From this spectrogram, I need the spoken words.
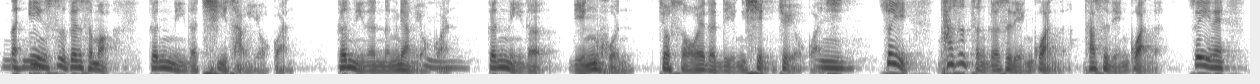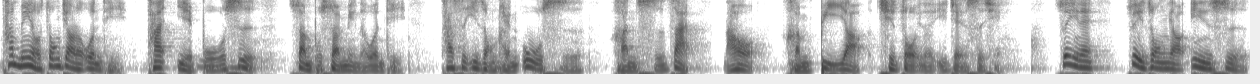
那运势跟什么？跟你的气场有关，跟你的能量有关，跟你的灵魂。就所谓的灵性就有关系，所以它是整个是连贯的，它是连贯的，所以呢，它没有宗教的问题，它也不是算不算命的问题，它是一种很务实、很实在，然后很必要去做的一件事情。所以呢，最重要运势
